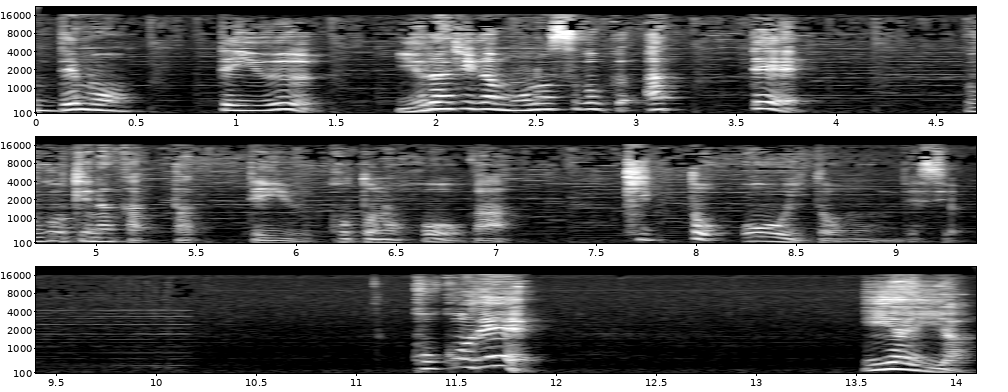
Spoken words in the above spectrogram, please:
ん、でもっていう揺らぎがものすごくあって、動けなかったっていうことの方がきっと多いと思うんですよ。ここで、いやいや、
